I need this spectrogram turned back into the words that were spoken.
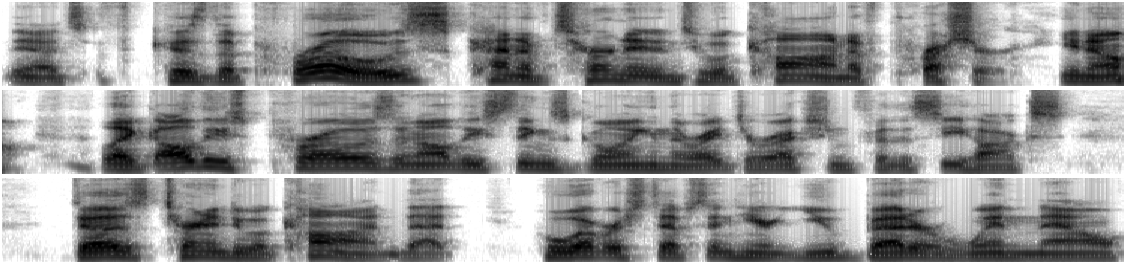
you know, it's because the pros kind of turn it into a con of pressure, you know, like all these pros and all these things going in the right direction for the Seahawks does turn into a con that whoever steps in here, you better win now.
